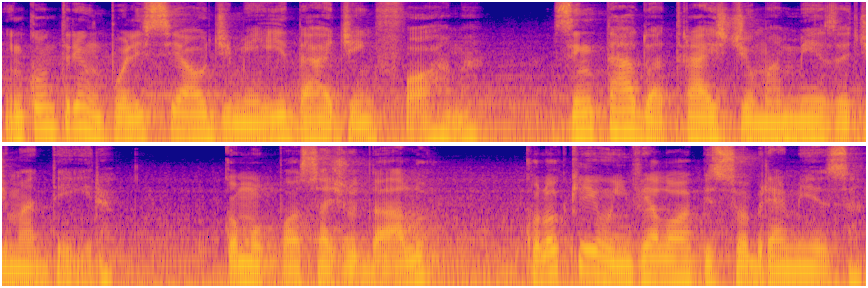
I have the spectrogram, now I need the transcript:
encontrei um policial de meia idade em forma, sentado atrás de uma mesa de madeira. Como posso ajudá-lo? Coloquei um envelope sobre a mesa.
